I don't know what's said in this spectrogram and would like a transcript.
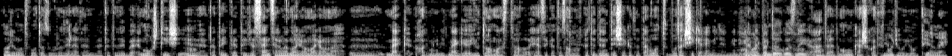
Nagyon ott volt az Úr az életemben, tehát ezekben most is, uh-huh. tehát, így, tehát így a Szent az nagyon-nagyon meg, hadd mondjam, megjutalmazta ezeket az alapvető döntéseket, tehát volt, voltak sikereményem mindig. Hamar Elmentem dolgozni, átöltem a munkásokat, ez ja. nagyon jó, tényleg,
